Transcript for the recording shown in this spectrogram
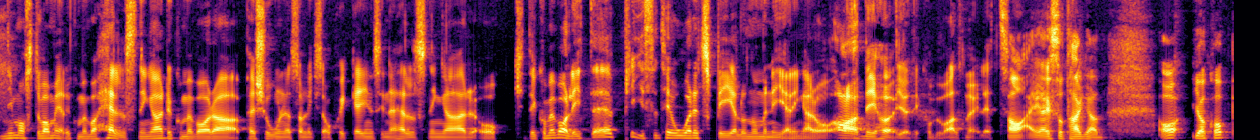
ni måste vara med. Det kommer vara hälsningar, det kommer vara personer som liksom skickar in sina hälsningar och det kommer vara lite priser till årets spel och nomineringar och ja, ni hör ju, det kommer vara allt möjligt. Ja, jag är så taggad. Ja, Jakob,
